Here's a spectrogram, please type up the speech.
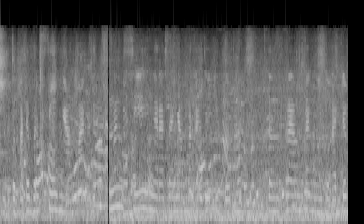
gitu. tempatnya bersih, nyaman. Gitu. Seneng sih ngerasa nyaman aja gitu. Tentram kan untuk adem.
